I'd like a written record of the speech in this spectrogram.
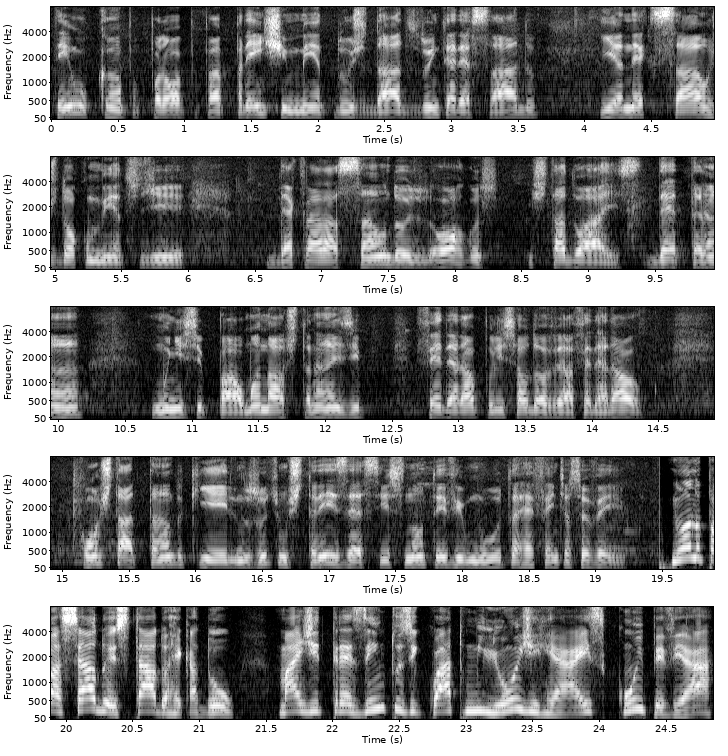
tem o um campo próprio para preenchimento dos dados do interessado e anexar os documentos de declaração dos órgãos estaduais, DETRAN, municipal, Manaus Trans e federal, Polícia Rodoviária Federal, constatando que ele, nos últimos três exercícios, não teve multa referente ao seu veículo. No ano passado, o Estado arrecadou mais de 304 milhões de reais com IPVA.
